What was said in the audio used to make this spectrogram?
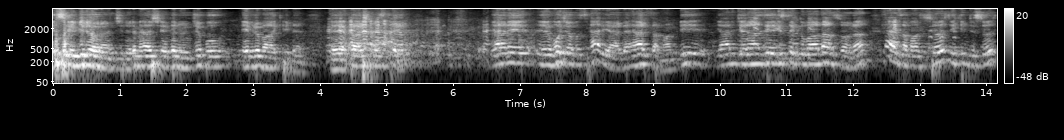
E, sevgili öğrencilerim, her şeyden önce bu emri vakiyle e, karşınızdayım. Yani e, hocamız her yerde, her zaman bir yani cenazeye gitsek duadan sonra her zaman söz, ikinci söz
